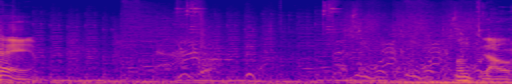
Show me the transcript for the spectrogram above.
Okay. Und drauf.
